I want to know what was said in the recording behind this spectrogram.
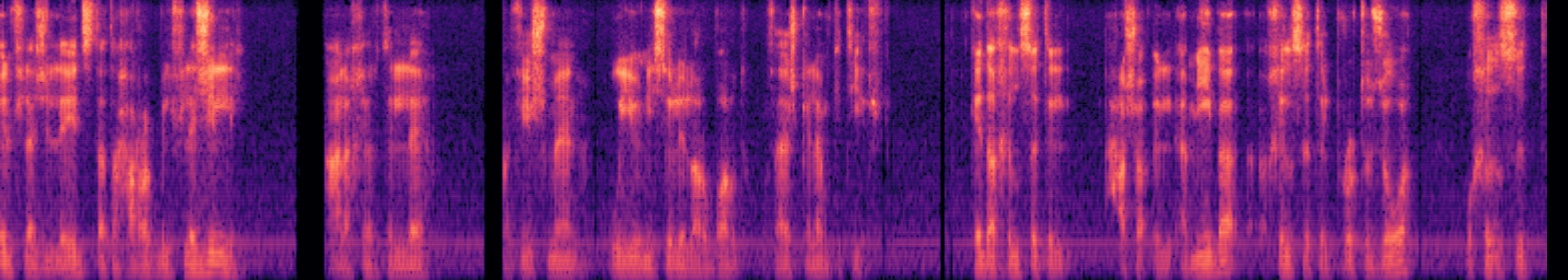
ال flagellates تتحرك بال flagella على خيرة الله. مفيش مانع. و unicellular برضه مفيهاش كلام كتير. كده خلصت الحش... الأميبا خلصت ال protozoa وخلصت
